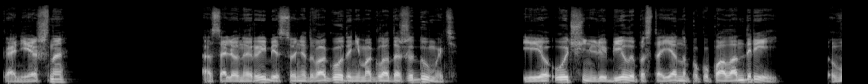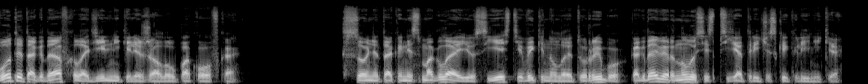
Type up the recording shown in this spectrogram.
«Конечно». О соленой рыбе Соня два года не могла даже думать. Ее очень любил и постоянно покупал Андрей. Вот и тогда в холодильнике лежала упаковка. Соня так и не смогла ее съесть и выкинула эту рыбу, когда вернулась из психиатрической клиники.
